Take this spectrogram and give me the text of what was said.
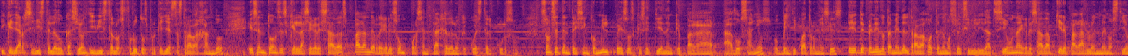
y que ya recibiste la educación y viste los frutos porque ya estás trabajando, es entonces que las egresadas pagan de regreso un porcentaje de lo que cuesta el curso. Son 75 mil pesos que se tienen que pagar a dos años o 24 meses. Eh, dependiendo también del trabajo, tenemos flexibilidad. Si una egresada quiere pagarlo en menos tiempo,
